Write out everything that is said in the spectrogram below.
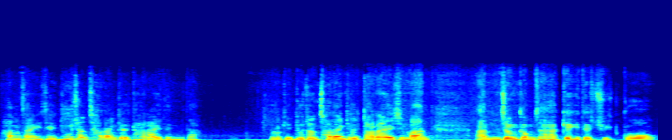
항상 이제 누전 차단기를 달아야 됩니다. 이렇게 누전 차단기를 달아야지만 안전 검사 합격이 될 수 있고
